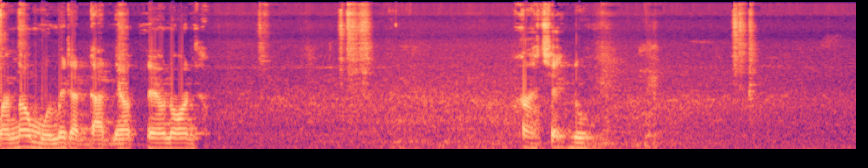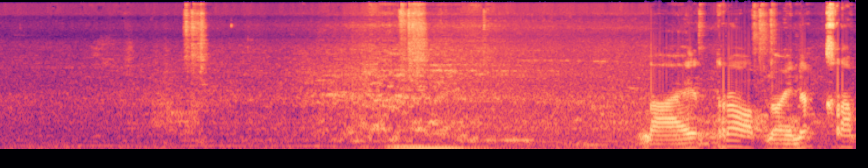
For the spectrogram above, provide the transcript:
มันต้องหมุนไม่ดัดดัดแนวแนวนอนครับอะเช็คดูหลายรอบหน่อยนะครับ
